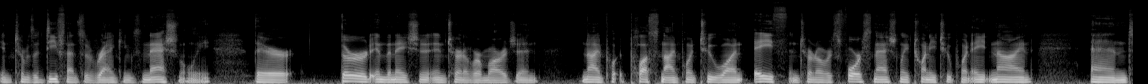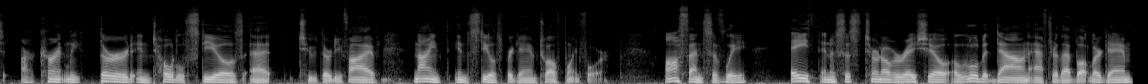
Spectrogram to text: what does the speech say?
in terms of defensive rankings nationally, they're third in the nation in turnover margin, nine plus 9.21, eighth in turnovers forced nationally, 22.89, and are currently third in total steals at 235, ninth in steals per game, 12.4. Offensively, eighth in assist turnover ratio, a little bit down after that Butler game,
